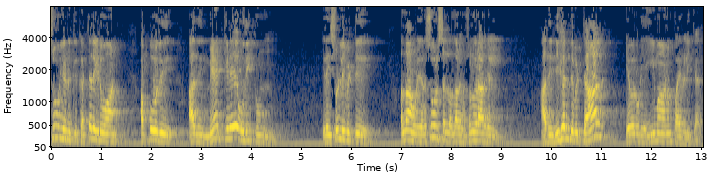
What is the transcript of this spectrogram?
சூரியனுக்கு கட்டளையிடுவான். அப்போது அது மேற்கிலே உதிக்கும். இதை சொல்லிவிட்டு அல்லாஹுடைய ரசூல் ஸல்லல்லாஹு சொல்கிறார்கள் அது நிகழ்ந்து விட்டால் எவருடைய ஈமானும் பயனளிக்காது.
